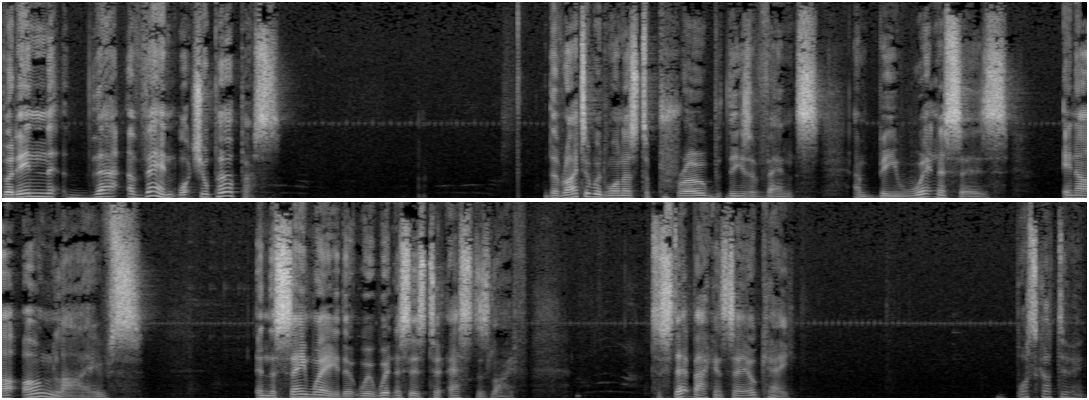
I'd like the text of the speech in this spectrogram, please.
But in that event, what's your purpose? The writer would want us to probe these events and be witnesses in our own lives in the same way that we're witnesses to Esther's life. To step back and say, okay, what's God doing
